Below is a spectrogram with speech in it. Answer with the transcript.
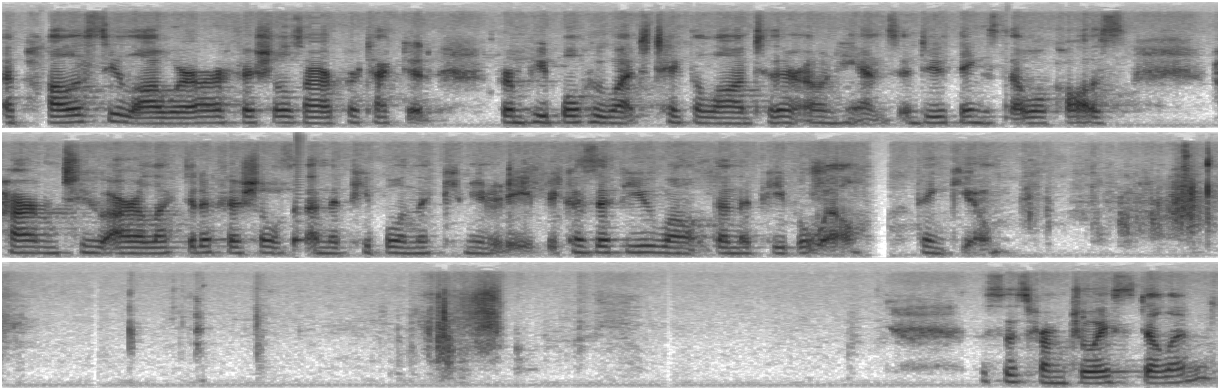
a policy law where our officials are protected from people who want to take the law into their own hands and do things that will cause harm to our elected officials and the people in the community. Because if you won't, then the people will. Thank you. This is from Joyce Dillon.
